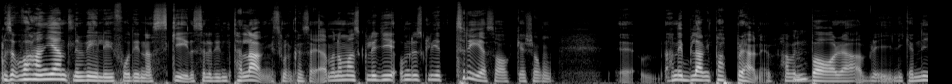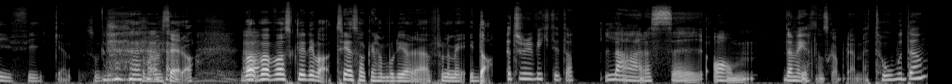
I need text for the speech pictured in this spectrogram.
Alltså vad han egentligen vill är ju få dina skills eller din talang skulle man kunna säga. Men om, man skulle ge, om du skulle ge tre saker som eh, han är blankt papper här nu, han vill mm. bara bli lika nyfiken som du, kan man säga då. ja. va, va, vad skulle det vara? Tre saker han borde göra från och med idag? Jag tror det är viktigt att lära sig om den vetenskapliga metoden.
